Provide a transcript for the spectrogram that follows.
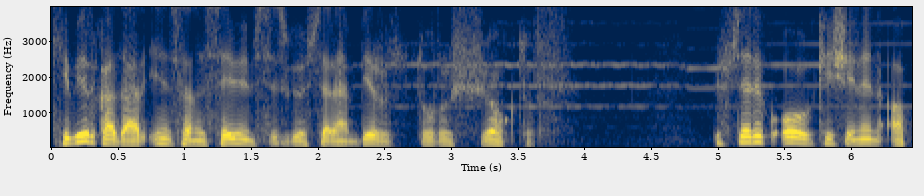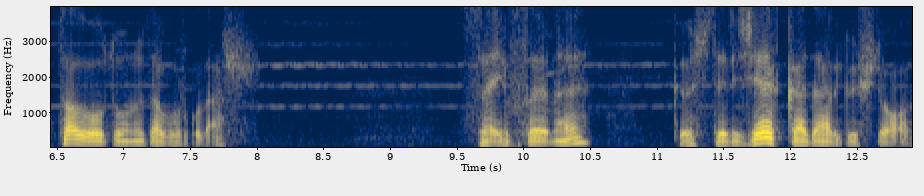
Kibir kadar insanı sevimsiz gösteren bir duruş yoktur. Üstelik o kişinin aptal olduğunu da vurgular. Zayıflığını gösterecek kadar güçlü ol.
